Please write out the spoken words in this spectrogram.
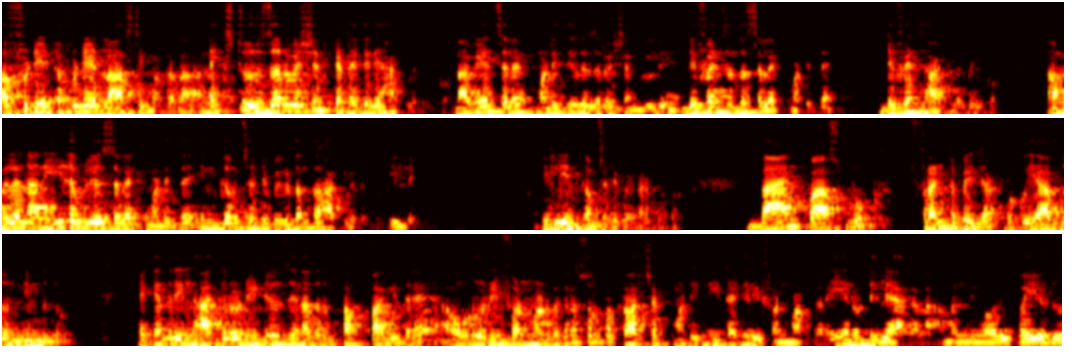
ಅಫಿಡೇಟ್ ಅಫಿಡೇಟ್ ಲಾಸ್ಟಿಗೆ ಮಾತಾಡೋಣ ನೆಕ್ಸ್ಟ್ ರಿಸರ್ವೇಷನ್ ಕ್ಯಾಟಗರಿ ಹಾಕಲೇಬೇಕು. ನಾವೇನು ಸೆಲೆಕ್ಟ್ ಮಾಡಿದ್ದೀವಿ ರಿಸರ್ವೇಷನ್ ಅಲ್ಲಿ? ಡಿಫೆನ್ಸ್ ಅಂತ ಸೆಲೆಕ್ಟ್ ಮಾಡಿದ್ದೆ. ಡಿಫೆನ್ಸ್ ಹಾಕಲೇಬೇಕು. ಆಮೇಲೆ ನಾನು ಇ ಡಬ್ಲ್ಯೂ ಸೆಲೆಕ್ಟ್ ಮಾಡಿದ್ದೆ. ಇನ್ಕಮ್ ಸರ್ಟಿಫಿಕೇಟ್ ಅಂತ ಹಾಕಲೇಬೇಕು. ಇಲ್ಲಿ. ಇಲ್ಲಿ ಇನ್ಕಮ್ ಸರ್ಟಿಫಿಕೇಟ್ ಹಾಕಬೇಕು ಬ್ಯಾಂಕ್ ಪಾಸ್ಬುಕ್ ಫ್ರಂಟ್ ಪೇಜ್ ಹಾಕಬೇಕು. ಯಾರ್ದು? ನಿಮ್ಮದು ಯಾಕಂದ್ರೆ ಇಲ್ಲಿ ಹಾಕಿರೋ ಡೀಟೇಲ್ಸ್ ಏನಾದರೂ ತಪ್ಪಾಗಿದ್ರೆ ಅವರು ರಿಫಂಡ್ ಮಾಡ್ಬೇಕಾದ್ರೆ ಸ್ವಲ್ಪ ಕ್ರಾಸ್ ಚೆಕ್ ಮಾಡಿ ನೀಟಾಗಿ ರಿಫಂಡ್ ಮಾಡ್ತಾರೆ. ಏನು ಡಿಲೇ ಆಗಲ್ಲ. ಆಮೇಲೆ ನೀವು ಅವ್ರಿಗೆ ಬೈಯೋದು,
